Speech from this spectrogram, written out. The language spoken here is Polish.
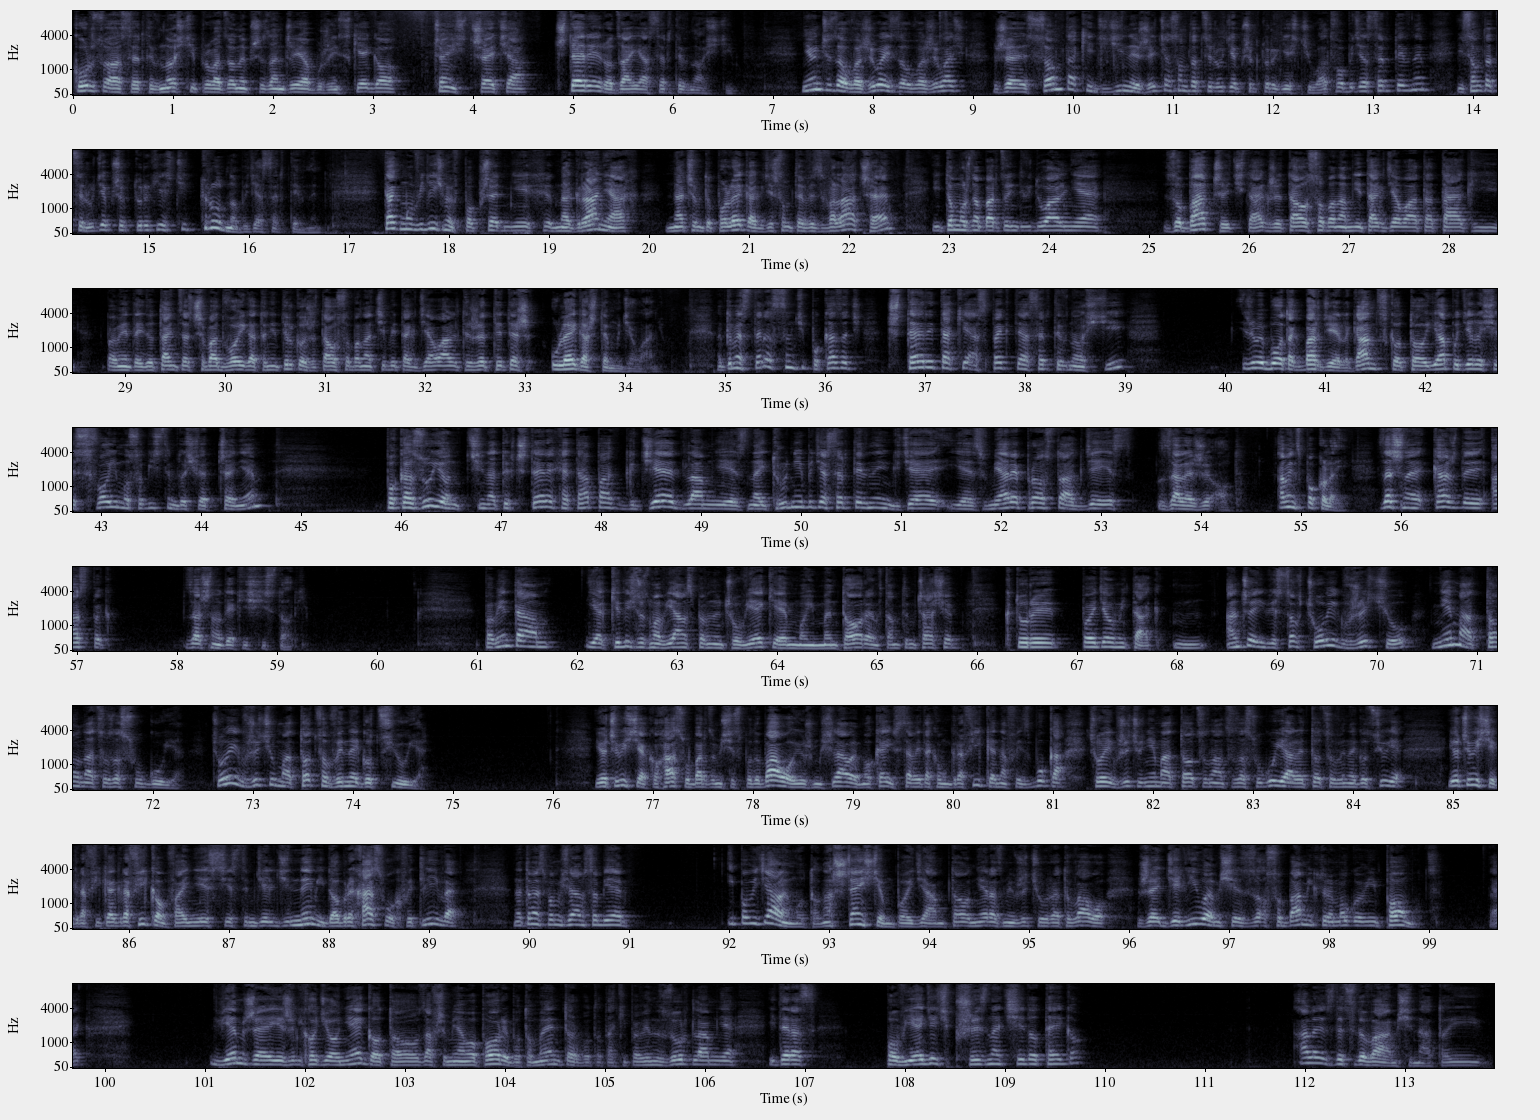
Kurs o asertywności prowadzony przez Andrzeja Burzyńskiego, część trzecia, cztery rodzaje asertywności. Nie wiem, czy zauważyłeś, zauważyłaś, że są takie dziedziny życia, są tacy ludzie, przy których jest ci łatwo być asertywnym i są tacy ludzie, przy których jest ci trudno być asertywnym. Tak mówiliśmy w poprzednich nagraniach, na czym to polega, gdzie są te wyzwalacze i to można bardzo indywidualnie zobaczyć, tak, że ta osoba na mnie tak działa, ta tak i pamiętaj, do tańca trzeba dwojga, to nie tylko, że ta osoba na ciebie tak działa, ale ty, że ty też ulegasz temu działaniu. Natomiast teraz chcę Ci pokazać cztery takie aspekty asertywności. I żeby było tak bardziej elegancko, to ja podzielę się swoim osobistym doświadczeniem, pokazując Ci na tych czterech etapach, gdzie dla mnie jest najtrudniej być asertywnym, gdzie jest w miarę prosto, a gdzie jest zależy od. A więc po kolei. Zacznę każdy aspekt, zacznę od jakiejś historii. Pamiętam, jak kiedyś rozmawiałem z pewnym człowiekiem, moim mentorem w tamtym czasie, który powiedział mi tak: "Mm, Andrzej, wiesz co, człowiek w życiu nie ma to, na co zasługuje. Człowiek w życiu ma to, co wynegocjuje. I oczywiście jako hasło bardzo mi się spodobało, już myślałem, ok, wstawię taką grafikę na Facebooka, człowiek w życiu nie ma to, co na co zasługuje, ale to, co wynegocjuje. I oczywiście grafika grafiką, fajnie jest się z tym dzielić innymi, dobre hasło, chwytliwe. Natomiast pomyślałem sobie i powiedziałem mu to, na szczęście mu powiedziałem to, nieraz mnie w życiu uratowało, że dzieliłem się z osobami, które mogły mi pomóc. Tak? Wiem, że jeżeli chodzi o niego, to zawsze miałem opory, bo to mentor, bo to taki pewien wzór dla mnie. I teraz powiedzieć, przyznać się do tego, ale zdecydowałem się na to i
